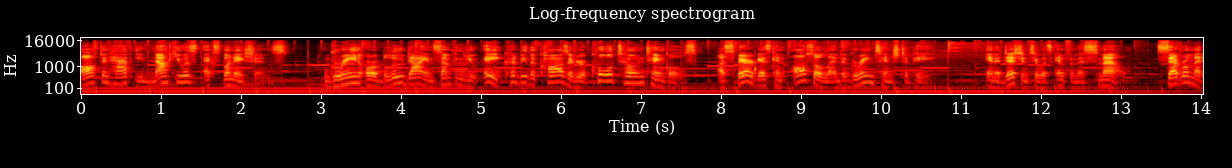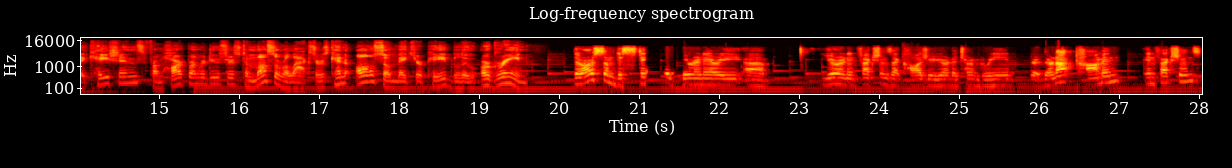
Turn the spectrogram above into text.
often have innocuous explanations. Green or blue dye in something you ate could be the cause of your cool tone tingles. Asparagus can also lend a green tinge to pee, in addition to its infamous smell. Several medications, from heartburn reducers to muscle relaxers, can also make your pee blue or green. There are some distinctive urinary um, urine infections that cause your urine to turn green. They're, they're not common infections,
